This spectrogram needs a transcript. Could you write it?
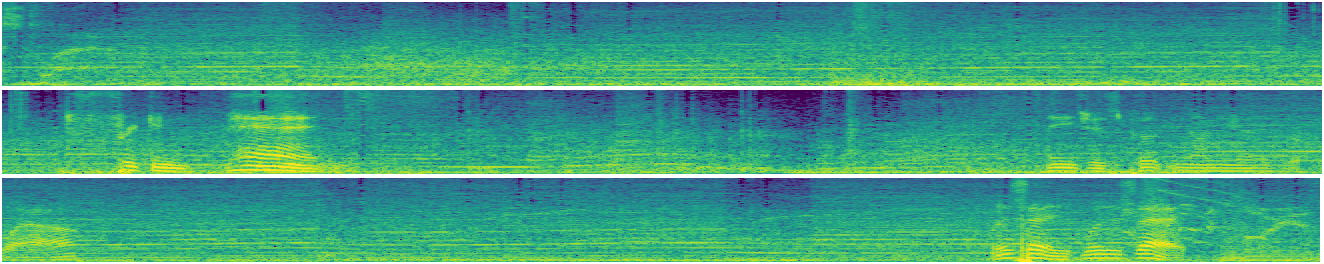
Best lap. Freaking man. They just put me on the other. Wow. What is that? What is that?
